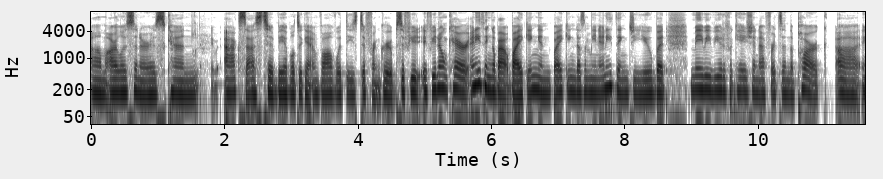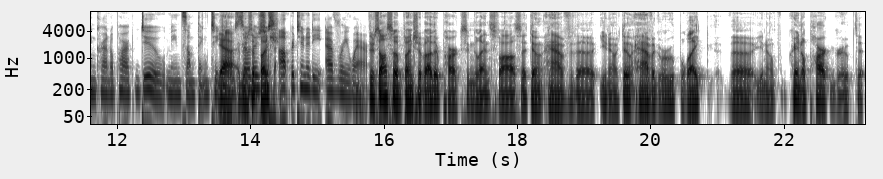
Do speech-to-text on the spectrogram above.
um, our listeners can access to be able to get involved with these different groups. If you if you don't care anything about biking, and biking doesn't mean anything to you, but maybe beautification efforts in the park, uh, in Crandall Park, do mean something to Yeah, you. So there's there's just bunch- opportunity everywhere. there's also a bunch of other parks in glens falls that don't have the you know don't have a group like the you know crandall park group that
